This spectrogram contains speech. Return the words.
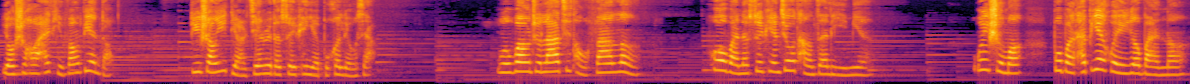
有时候还挺方便的。地上一点尖锐的碎片也不会留下。我望着垃圾桶发愣，破碗的碎片就躺在里面。为什么不把它变回一个碗呢？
